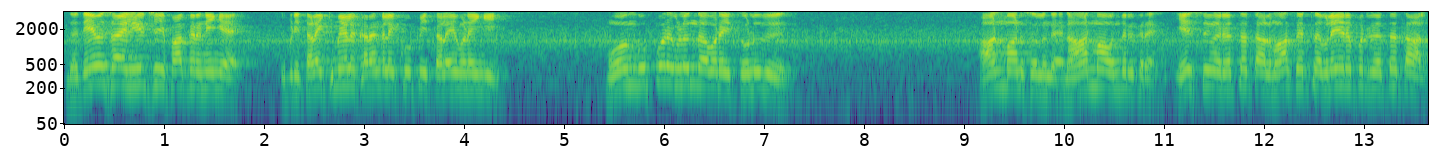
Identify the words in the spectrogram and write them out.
இந்த தேவசாய நிகழ்ச்சியை பார்க்குற நீங்கள் இப்படி தலைக்கு மேலே கரங்களை கூப்பி தலை வணங்கி முகங்குப்புற விழுந்து அவரை தொழுது. ஆன்மான்னு சொல்லுங்கள் நான் ஆன்மா வந்திருக்கிறேன். இயேசுவின் இரத்தத்தால் மாசற்ற விலையேறப்பட்ட இரத்தத்தால்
